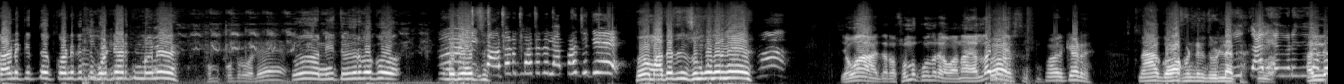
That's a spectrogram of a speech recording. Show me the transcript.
ಕಣ್ಣು ಕಿತ್ತು ಕಣ್ಣು ಕಿತ್ತು ಗೊಡ್ಡಿ ಆಡ್ತೀನಿ ಮಗನೇ. ಸುಮ್ಮ ಕುಂದ್ರು ಅಲೆ. ಹ್ಮ್ ನೀ ತಿಳಿದಿರ್ಬೇಕು. ಮದ್ವೆ ಆಯ್ತು. ಮಾತಾಡಕ್ ಮಾತಾಡಲ್ಲ ಅಪ್ಪ ಜೊತೆ ಹ್ಮ್ ಮಾತಾಡ್ತೀನಿ ಸುಮ್ ಕುಂದ್ರಿ ನೀ. ಯವ್ವ ಜರ ಸುಮ್ಮ ಕುಂದ್ರ ಯವ್ವ ನಾ ಎಲ್ಲ ಹ್ಮ್, ಕೇಳ್ರಿ. ನಾ ಗೋವಾ ಹೊಂಟಿನಿ ದುಡ್ಲಾಕ ಕಾಲ್ ಹೆಂಗ್ ಅಲ್ಲಿ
